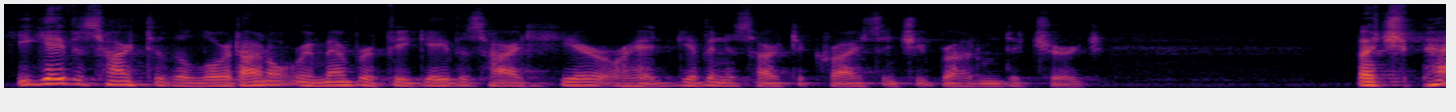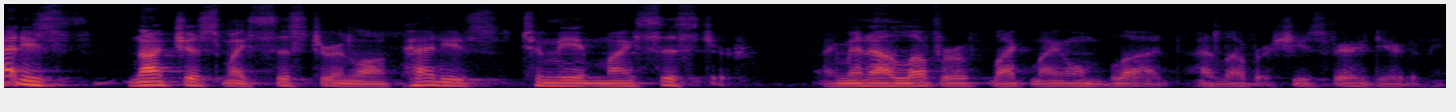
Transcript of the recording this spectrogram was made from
He gave his heart to the Lord. I don't remember if he gave his heart here or had given his heart to Christ and she brought him to church. But she, Patty's not just my sister in law, Patty's to me my sister. I mean, I love her like my own blood. I love her. She's very dear to me.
